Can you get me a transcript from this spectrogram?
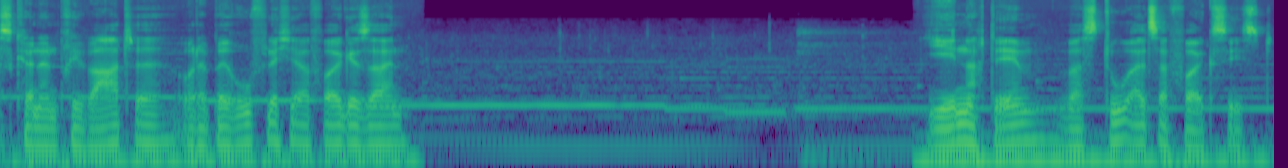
Das können private oder berufliche Erfolge sein. Je nachdem, was du als Erfolg siehst.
